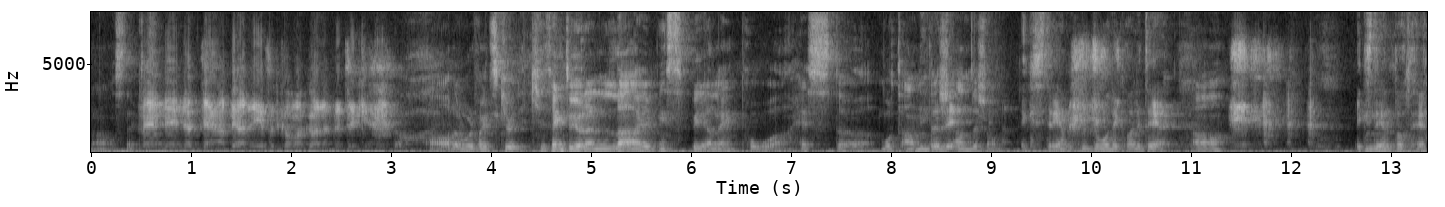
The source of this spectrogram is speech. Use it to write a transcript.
Ja, snyggt. Men eh, något derby hade ni fått komma och kolla på tycker jag. Ja, det vore faktiskt kul. Tänk att göra en live-inspelning på Hästö mot Anders Det- Andersson. Extremt dålig kvalitet. Ja. Extremt dålig.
